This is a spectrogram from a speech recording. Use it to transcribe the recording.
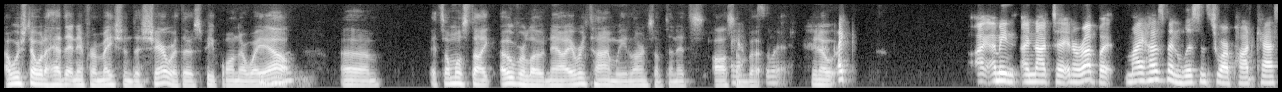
i wish i would have had that information to share with those people on their way out Mm-hmm. um, it's almost like overload now every time we learn something it's awesome but you know I, I I mean, and not to interrupt, but my husband listens to our podcast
